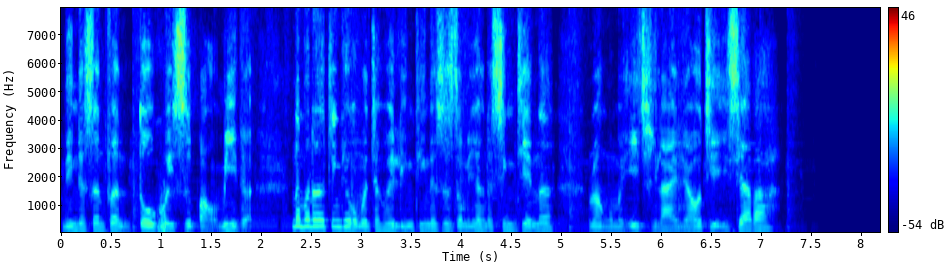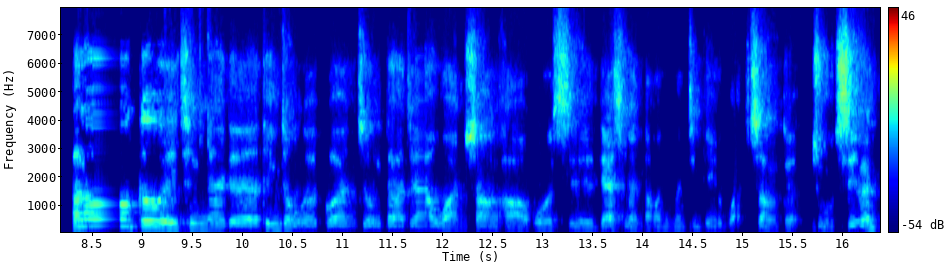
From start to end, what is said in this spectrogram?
您的身份都会是保密的。那么呢，今天我们将会聆听的是怎么样的信件呢？让我们一起来了解一下吧。Hello，各位亲爱的听众和观众，大家晚上好，我是 Desmond，然后你们今天晚上的主持人。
